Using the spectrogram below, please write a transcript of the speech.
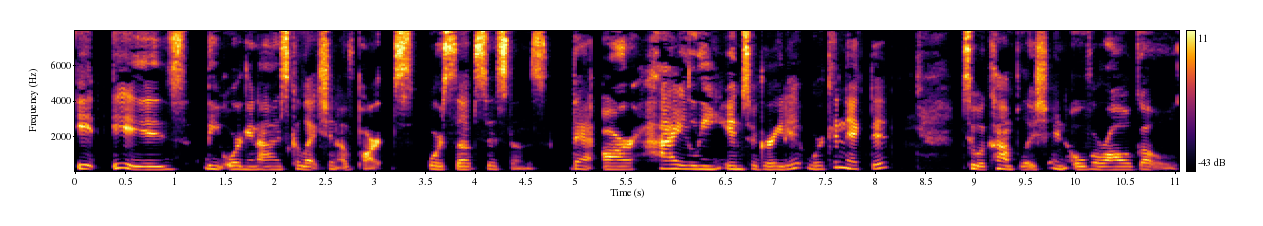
It is the organized collection of parts or subsystems that are highly integrated or connected to accomplish an overall goal.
